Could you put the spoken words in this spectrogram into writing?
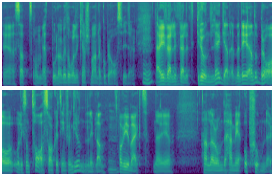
Eh, Så att om ett bolag går dåligt kanske de andra går bra och så vidare. Det här är väldigt, väldigt grundläggande, men det är ändå bra att, att liksom ta saker och ting från grunden ibland. Har vi ju märkt när det handlar om det här med optioner.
